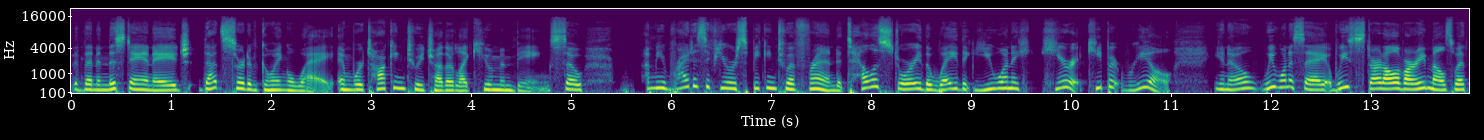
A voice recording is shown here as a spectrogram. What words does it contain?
that in this day and age that's sort of going away, and we're talking to each other like human beings. So I mean, write as if you were speaking to a friend. Tell a story the way that you want to hear it. Keep it real. You know, we want to say, we start all of our emails with,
